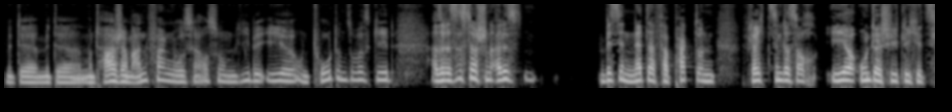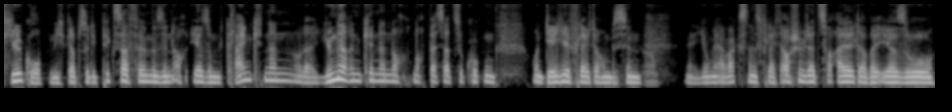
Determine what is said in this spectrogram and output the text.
mit der, mit der Montage am Anfang, wo es ja auch so um Liebe, Ehe und Tod und sowas geht. Also das ist da schon alles ein bisschen netter verpackt und vielleicht sind das auch eher unterschiedliche Zielgruppen. Ich glaube, so die Pixar-Filme sind auch eher so mit Kleinkindern oder jüngeren Kindern noch, noch besser zu gucken. Und der hier vielleicht auch ein bisschen, ja. junge Erwachsene ist vielleicht auch schon wieder zu alt, aber eher so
